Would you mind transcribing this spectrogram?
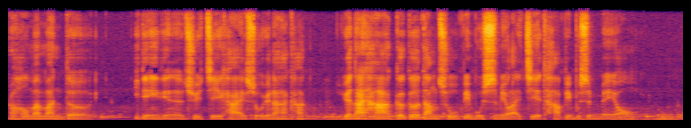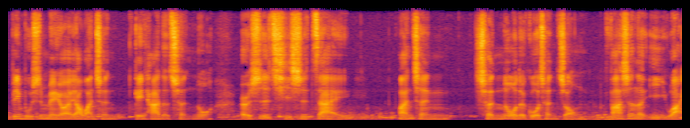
然后慢慢的一点一点的去揭开，说原来他他原来他哥哥当初并不是没有来接他，并不是没有。并不是没有要完成给他的承诺，而是其实在完成承诺的过程中发生了意外，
